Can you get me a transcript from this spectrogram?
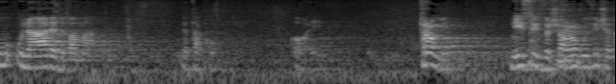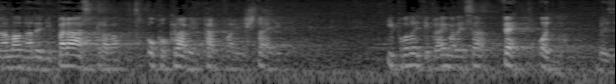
u, u naredbama, da tako, ovaj, tromi, nisu izvršali ono uzvičeno Allah naredi, pa rasprava oko krave, kakva je, šta je. I pogledajte, Ibrahim, ali sam, fe, odmah, bez.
